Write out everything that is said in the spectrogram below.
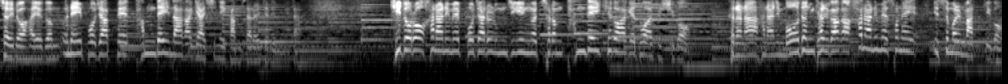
저희로 하여금 은혜의 보좌 앞에 담대히 나가게 하시니 감사를 드립니다. 기도로 하나님의 보좌를 움직이는 것처럼 담대히 기도하게 도와주시고 그러나 하나님 모든 결과가 하나님의 손에 있음을 맡기고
